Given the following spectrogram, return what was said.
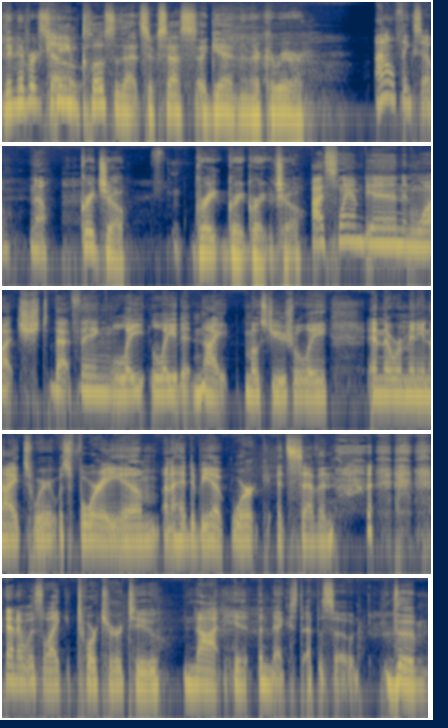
they never So- came close to that success again in their career. I don't think so. No. Great show, great, great, great show. I slammed in and watched that thing late, late at night, most usually. And there were many nights where it was 4 a.m. and I had to be at work at 7. and it was like torture to not hit the next episode. the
